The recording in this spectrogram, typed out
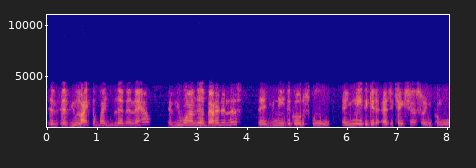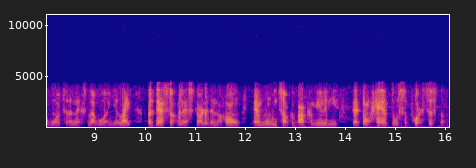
If if you like the way you live in now, if you want to live better than this, then you need to go to school and you need to get an education so you can move on to the next level of your life. But that's something that started in the home. And when we talk about communities that don't have those support systems,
